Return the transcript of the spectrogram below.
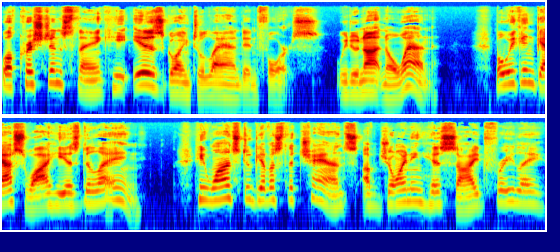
Well, Christians think he is going to land in force. We do not know when, but we can guess why he is delaying. He wants to give us the chance of joining his side freely.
